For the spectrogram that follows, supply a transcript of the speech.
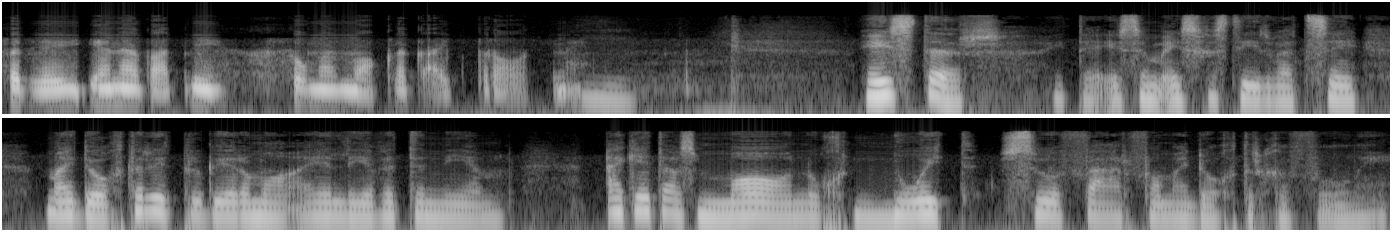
vir die ene wat nie sommer maklik uitpraat nie. Hmm. Hester het 'n SMS gestuur wat sê my dogter het probeer om haar eie lewe te neem. Ek het as ma nog nooit so ver van my dogter gevoel nie.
